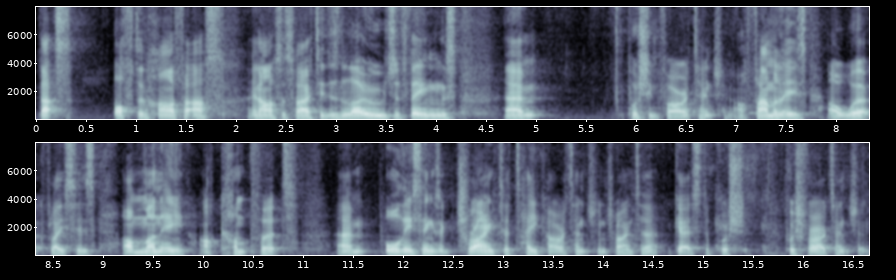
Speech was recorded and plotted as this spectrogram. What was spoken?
That's often hard for us in our society. There's loads of things um, pushing for our attention our families, our workplaces, our money, our comfort. Um, all these things are trying to take our attention, trying to get us to push, push for our attention.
